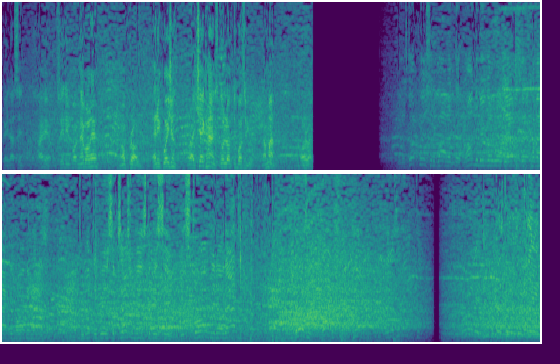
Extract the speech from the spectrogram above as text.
Okay, that's it. Right here. See the navel here? No problem. Any questions? All right, shake hands. Good luck to both of you. Come on. All right. There's no question about it that Juan Domingo Roldan is going to come after Marvin Hagler. To what degree of success remains to be seen. He's strong, we know that. And there's a flash right there. It is a knockdown. They do because there was a clean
